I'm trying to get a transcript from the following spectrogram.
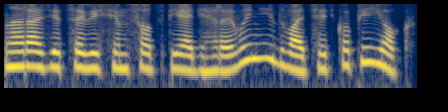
Наразі це 805 гривень і 20 копійок.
